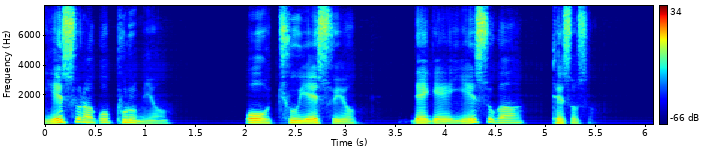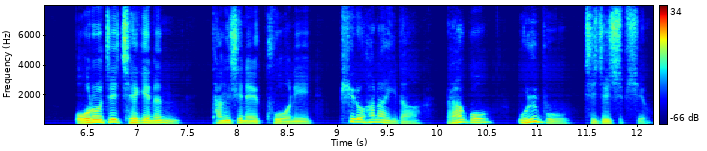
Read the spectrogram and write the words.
예수라고 부르며 오 주 예수여 내게 예수가 되소서 오로지 제게는 당신의 구원이 필요하나이다 라고 울부짖으십시오.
